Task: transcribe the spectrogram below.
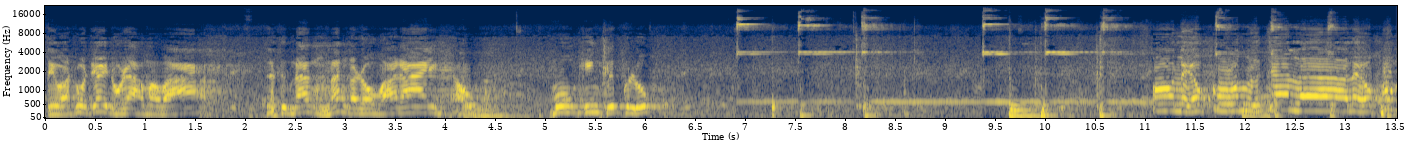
แต่ว่าทวดเย้ยหนูรามาว่าแล้วถึงนั่งนั่งกับเราว่าได้เอามงกิงคลิปก็ลุกโอ้แล้วโกนจะลาแล้วผม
